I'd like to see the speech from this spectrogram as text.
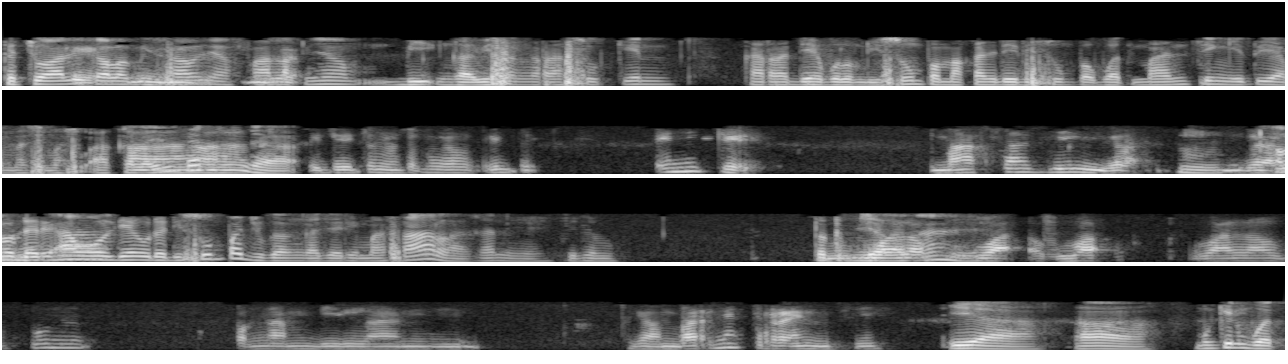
kecuali kalau hmm, misalnya enggak. falaknya bi- nggak bisa ngerasukin karena dia belum disumpah makanya dia disumpah buat mancing itu ya masih masuk akal ini kan Ah, enggak itu itu masuk akal. itu ini kayak maksa sih enggak Hmm. Nggak Kalau dari awal dia udah disumpah juga nggak jadi masalah kan ya. Jadi tetap jalan Walau- aja. wa- wa- walaupun pengambilan gambarnya keren sih Iya, ah, mungkin buat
